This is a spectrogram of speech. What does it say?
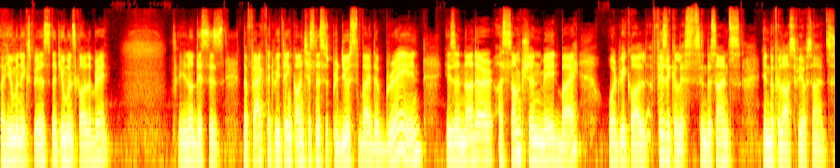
a human experience that humans call a brain. You know, this is the fact that we think consciousness is produced by the brain is another assumption made by what we call physicalists in the science, in the philosophy of science.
